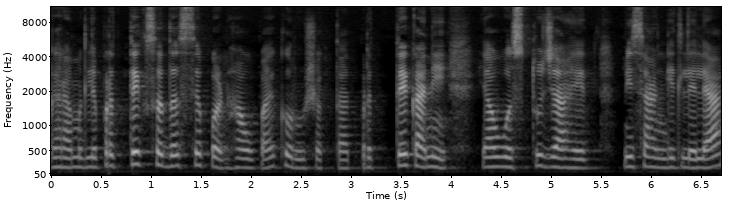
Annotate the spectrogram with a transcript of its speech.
घरामधले प्रत्येक सदस्य पण हा उपाय करू शकतात. प्रत्येकाने या वस्तू ज्या आहेत मी सांगितलेल्या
